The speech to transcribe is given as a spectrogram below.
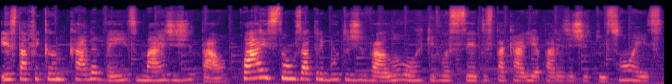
e está ficando cada vez mais digital. Quais são os atributos de valor que você destacaria para as instituições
